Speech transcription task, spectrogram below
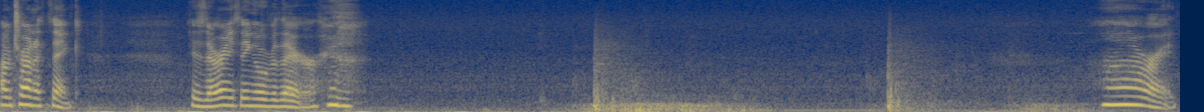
I'm trying to think. Is there anything over there? Alright.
